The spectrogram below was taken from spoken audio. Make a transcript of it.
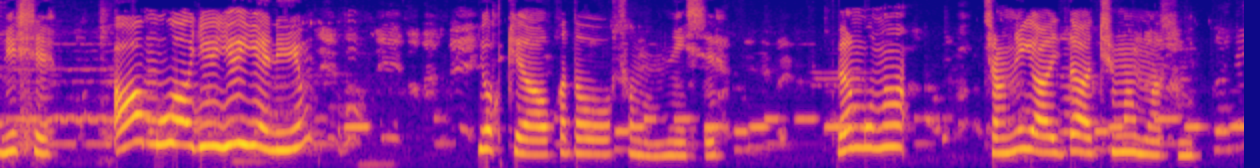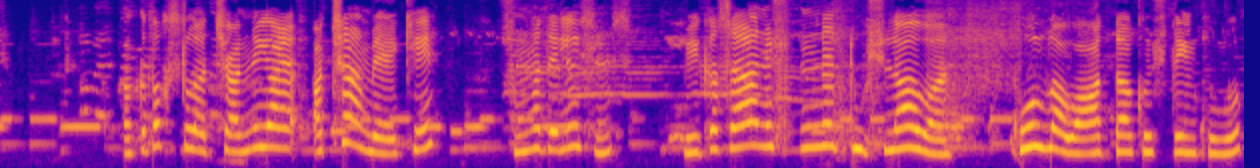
Neyse. Aa bu ayıyı yeneyim. Yok ya o kadar olsamam neyse. Ben bunu canlı yayda açmam lazım. Arkadaşlar canlı yay açarım belki. Sonra delirsiniz. Bilgisayarın üstünde tuşlar var. Kol da var hatta köşteğin kolu.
